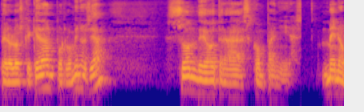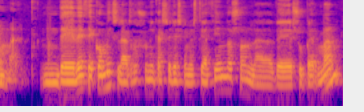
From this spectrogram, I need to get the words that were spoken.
Pero los que quedan, por lo menos ya, son de otras compañías. Menos mal. De DC Comics, las dos únicas series que me estoy haciendo son la de Superman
